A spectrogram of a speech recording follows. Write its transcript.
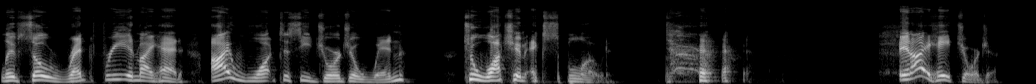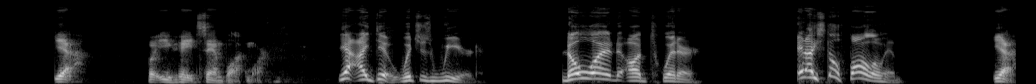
lives so rent free in my head. I want to see Georgia win to watch him explode. And I hate Georgia. yeah, but you hate Sam Blackmore. Yeah, I do, which is weird. No one on Twitter, and I still follow him. Yeah,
